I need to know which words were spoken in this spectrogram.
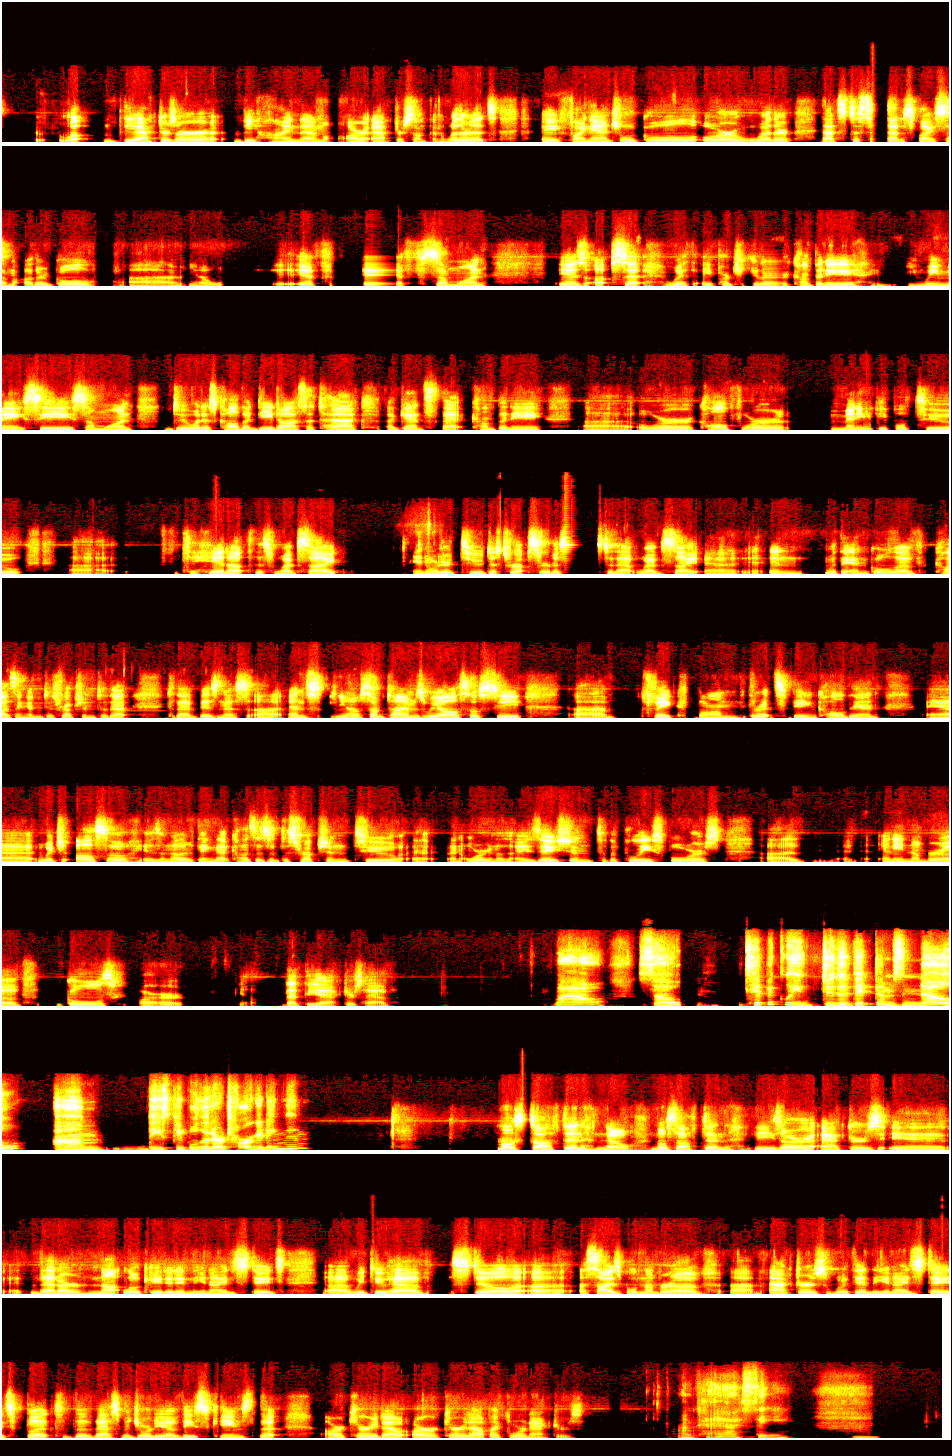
well, the actors are behind them are after something, whether it's a financial goal or whether that's to satisfy some other goal. Uh, you know, if if someone is upset with a particular company, we may see someone do what is called a DDoS attack against that company, uh, or call for many people to uh, to hit up this website in order to disrupt service to that website uh, in with the end goal of causing a disruption to that to that business uh, and you know sometimes we also see uh, fake bomb threats being called in uh, which also is another thing that causes a disruption to uh, an organization to the police force uh, any number of goals are you know, that the actors have. Wow. So typically, do the victims know um, these people that are targeting them? Most often, no. Most often, these are actors in, that are not located in the United States. Uh, we do have still a, a sizable number of um, actors within the United States, but the vast majority of these schemes that are carried out are carried out by foreign actors. Okay, I see.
